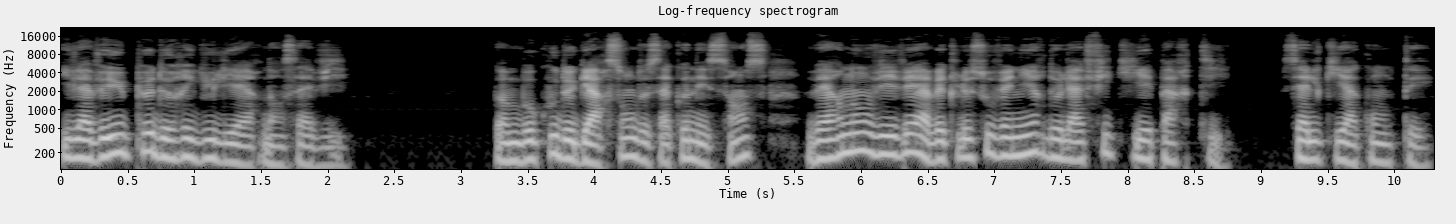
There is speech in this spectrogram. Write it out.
Il avait eu peu de régulière dans sa vie. Comme beaucoup de garçons de sa connaissance, Vernon vivait avec le souvenir de la fille qui est partie, celle qui a compté.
